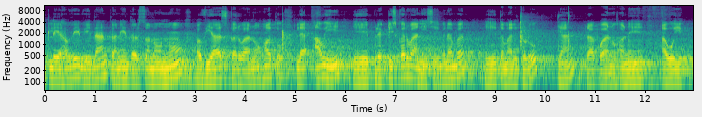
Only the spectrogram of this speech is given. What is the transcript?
એટલે હવે વેદાંત અને દર્શનોનો અભ્યાસ કરવાનો હતો. એટલે આવી એ પ્રેક્ટિસ કરવાની છે, બરાબર? એ તમારે થોડું ધ્યાન રાખવાનું અને આવો એક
